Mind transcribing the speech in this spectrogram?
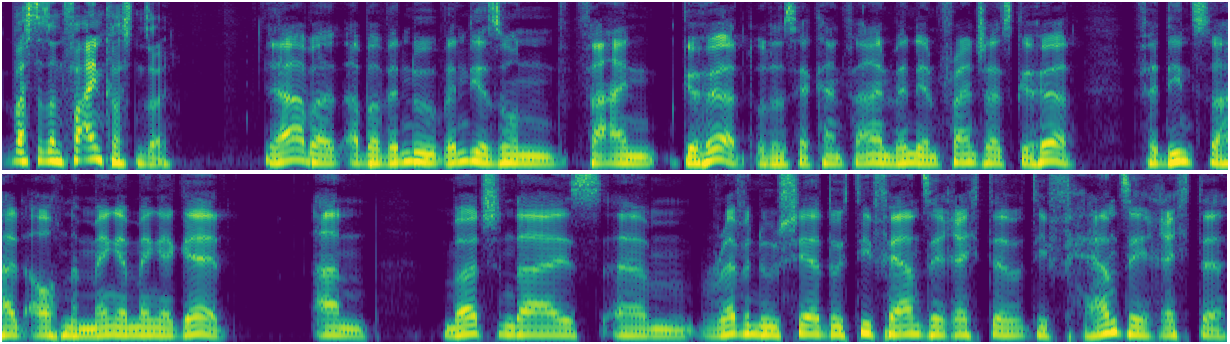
was das ein Verein kosten soll. Ja, aber, aber wenn du, wenn dir so ein Verein gehört, oder ist ja kein Verein, wenn dir ein Franchise gehört, verdienst du halt auch eine Menge, Menge Geld an Merchandise, ähm, Revenue Share durch die Fernsehrechte, die Fernsehrechte.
